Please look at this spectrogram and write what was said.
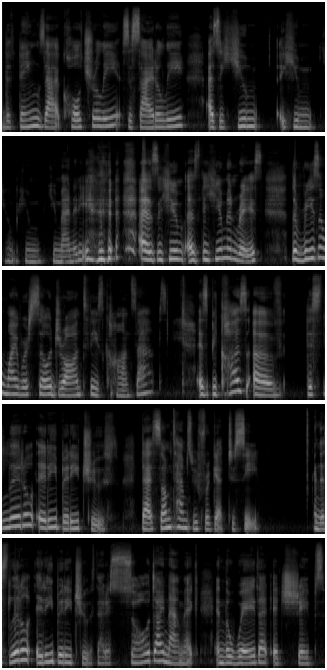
the things that culturally, societally, as a hum, hum, hum, hum humanity, as a hum, as the human race, the reason why we're so drawn to these concepts is because of this little itty bitty truth that sometimes we forget to see. And this little itty bitty truth that is so dynamic in the way that it shapes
